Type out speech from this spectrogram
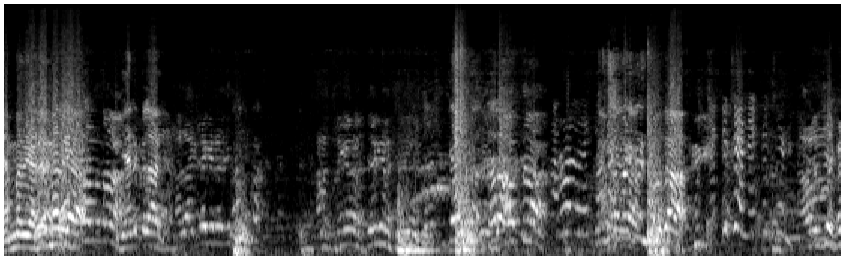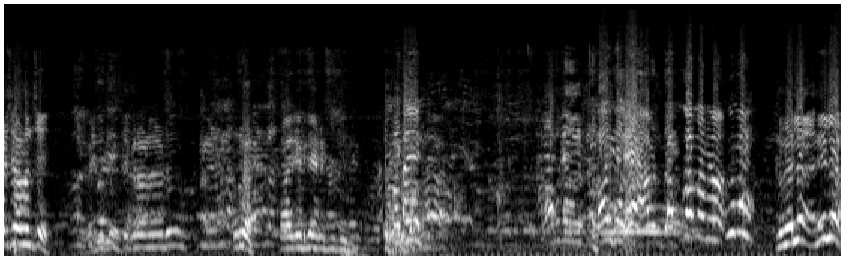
నెమ్మదిగా. నెమ్మదిగా. నువ్వు వెళ్ళు నీళ్ళు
